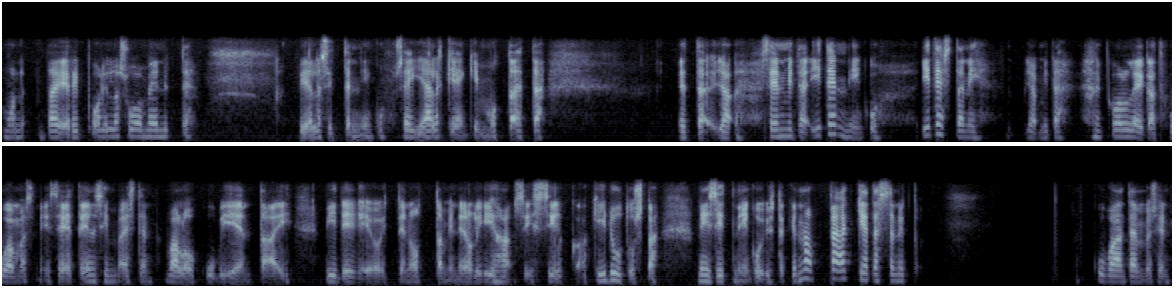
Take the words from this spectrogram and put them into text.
mon, tai eri puolilla Suomeen nyt vielä sitten niin kuin sen jälkeenkin, mutta että, että ja sen mitä itse niin kuin, itsestäni ja mitä kollegat huomasivat, niin se, että ensimmäisten valokuvien tai videoiden ottaminen oli ihan siis silkkaa kidutusta, niin sitten niin kuin yhtäkkiä, no pääkkiä tässä nyt kuvaan tämmöisen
